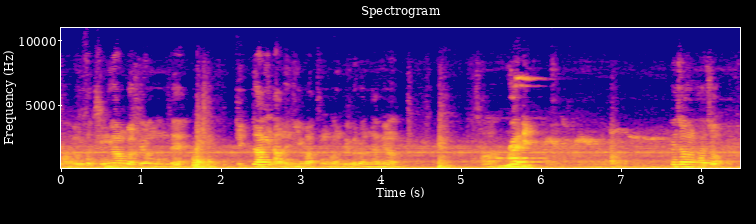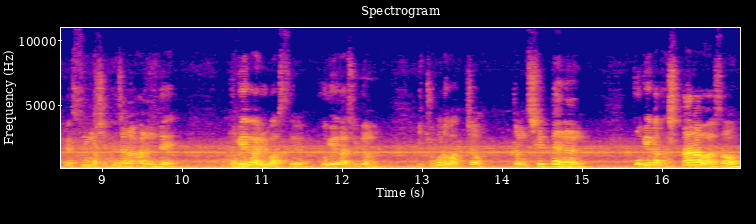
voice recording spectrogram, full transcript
자, 여기서 중요한 걸 배웠는데 뒷땅이 나는 이유 같은 건 왜 그러냐면 자, Ready. 회전을 하죠. 백스윙 시 회전을 하는데 고개가 일로 왔어요. 고개가 지금 이쪽으로 왔죠. 그럼 칠 때는 고개가 다시 따라와서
